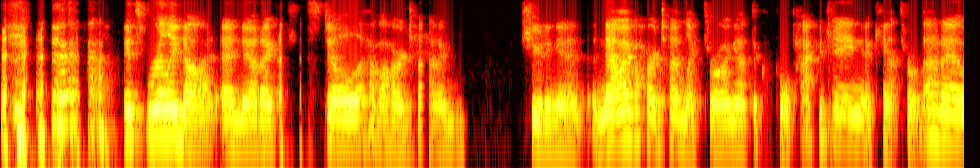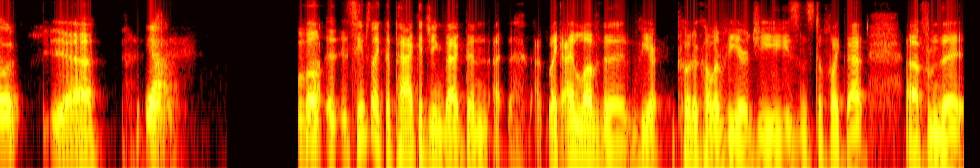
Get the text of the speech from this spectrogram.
it's really not, and yet I still have a hard time shooting it. And now I have a hard time like throwing out the cool packaging. I can't throw that out. Yeah. Yeah. Well, it, it, seems like the packaging back then, like I love the VR, Kodacolor VRGs and stuff like that uh, from the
